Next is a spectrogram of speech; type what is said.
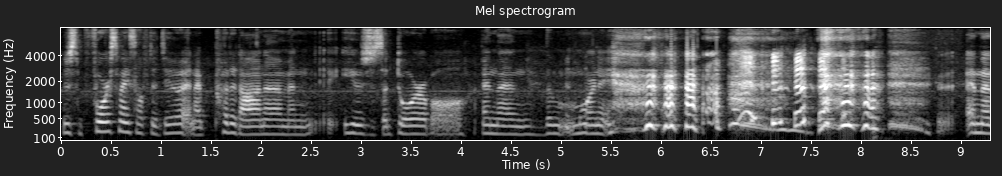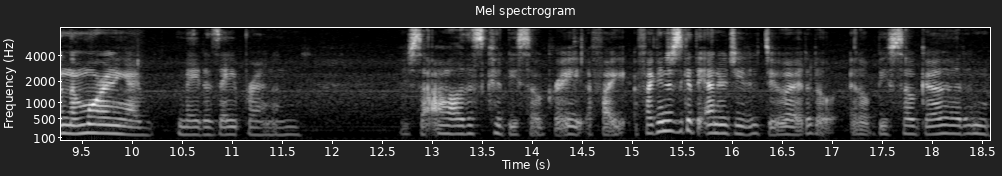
just forced myself to do it and I put it on him and he was just adorable. And then the morning and then the morning I made his apron and I just thought oh this could be so great. If I if I can just get the energy to do it it'll it'll be so good. And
